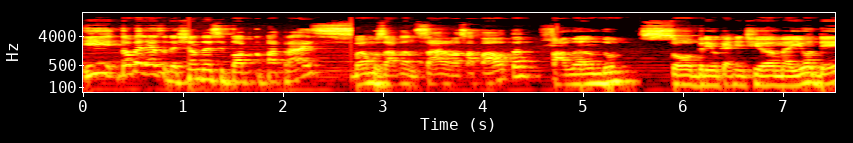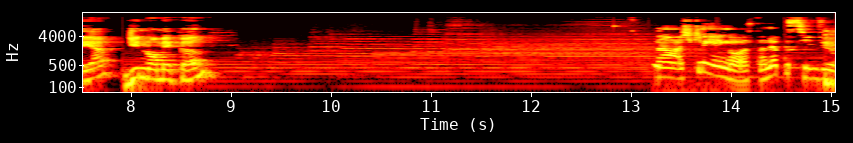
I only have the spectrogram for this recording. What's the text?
E, então, beleza, deixando esse tópico para trás, vamos avançar a nossa pauta falando sobre o que a gente ama e odeia. Dinomecan. Não, acho que ninguém gosta, não é possível.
